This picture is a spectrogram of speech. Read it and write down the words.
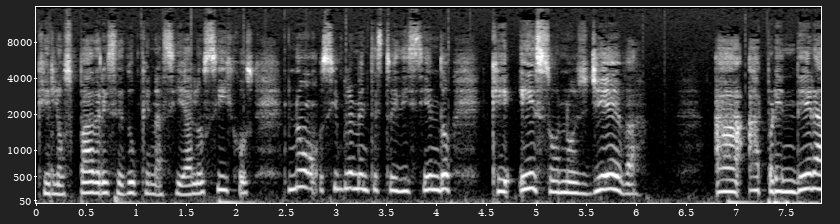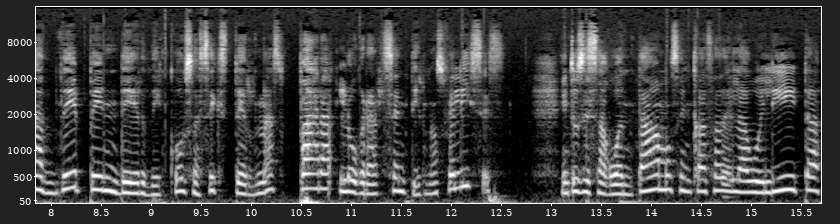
que los padres eduquen así a los hijos. No, simplemente estoy diciendo que eso nos lleva a aprender a depender de cosas externas para lograr sentirnos felices. Entonces aguantamos en casa de la abuelita,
